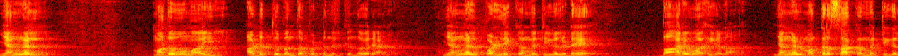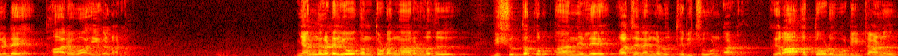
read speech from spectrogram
ഞങ്ങൾ മതവുമായി അടുത്ത് ബന്ധപ്പെട്ട് നിൽക്കുന്നവരാണ്. ഞങ്ങൾ പള്ളി കമ്മിറ്റികളുടെ ഭാരവാഹികളാണ്. ഞങ്ങൾ മദ്രസ കമ്മിറ്റികളുടെ ഭാരവാഹികളാണ്. ഞങ്ങളുടെ യോഗം തുടങ്ങാറുള്ളത് വിശുദ്ധ ഖുർആാനിലെ വചനങ്ങൾ ഉദ്ധരിച്ചുകൊണ്ടാണ്. കിറാഅത്തോടു കൂടിയിട്ടാണ്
